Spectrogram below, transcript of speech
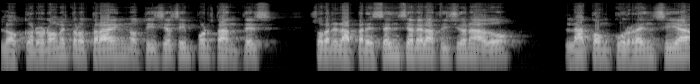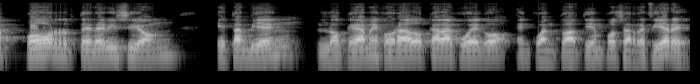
Los cronómetros traen noticias importantes sobre la presencia del aficionado, la concurrencia por televisión y también lo que ha mejorado cada juego en cuanto a tiempo se refiere.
